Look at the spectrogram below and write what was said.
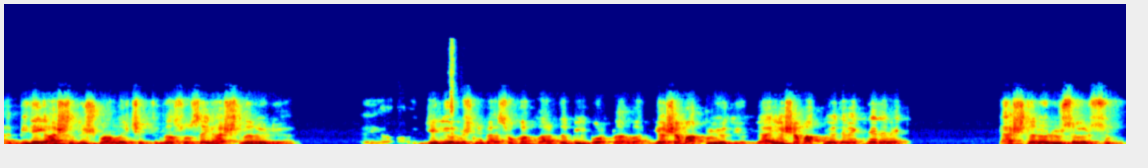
bir de yaşlı düşmanlığı çıktı. Nasıl olsa yaşlılar ölüyor. E, geliyorum şimdi ben sokaklarda billboardlar var. Yaşa bakmıyor diyor. Ya yaşa bakmıyor demek ne demek? Yaşlılar ölürse ölsün.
